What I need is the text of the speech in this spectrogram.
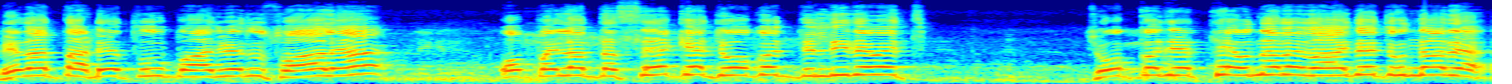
ਮੇਰਾ ਤੁਹਾਡੇ ਥਰੂ ਬਾਜਵੇ ਨੂੰ ਸਵਾਲ ਆ ਉਹ ਪਹਿਲਾਂ ਦੱਸੇ ਕਿ ਜੋ ਕੁਝ ਦਿੱਲੀ ਦੇ ਵਿੱਚ, ਜੋ ਕੁਝ ਇੱਥੇ ਉਹਨਾਂ ਦੇ ਰਾਜ ਦੇ ਵਿੱਚ ਹੁੰਦਾ ਰਿਹਾ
